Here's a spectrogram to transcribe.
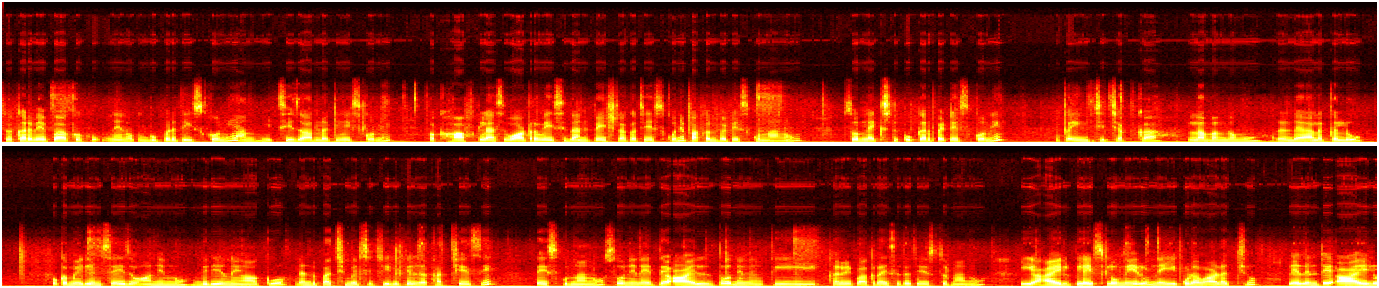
సో కరివేపాకుకు నేను ఒక గుప్పెడు తీసుకొని మిక్సీ జార్లోకి వేసుకొని ఒక హాఫ్ గ్లాస్ వాటర్ వేసి దాన్ని పేస్టాగా చేసుకొని పక్కన పెట్టేసుకున్నాను. సో నెక్స్ట్ కుక్కర్ పెట్టేసుకొని ఒక ఇంచి చెక్క లవంగము రెండు యాలకలు ఒక మీడియం సైజు ఆనియన్ బిర్యానీ ఆకు రెండు పచ్చిమిర్చి చీలికలుగా కట్ చేసి వేసుకున్నాను. సో నేనైతే ఆయిల్తో నేను ఈ కరివేపాకు రైస్ అయితే చేస్తున్నాను. ఈ ఆయిల్ ప్లేస్లో మీరు నెయ్యి కూడా వాడచ్చు. లేదంటే ఆయిల్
